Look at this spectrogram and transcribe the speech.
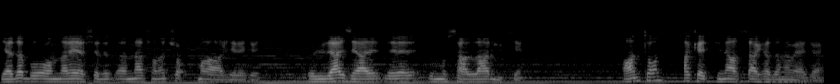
Ya da bu onlara yaşadıklarından sonra çok mu ağır gelecek? Ölüler ziyaretlere umursarlar mı ki? Anton hak ettiğini asla kazanamayacak.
